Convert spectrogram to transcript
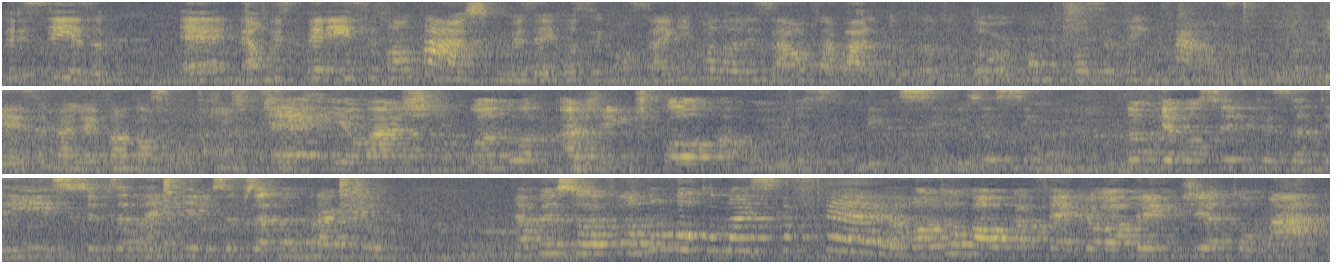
precisa, é, é uma experiência fantástica, mas aí você consegue valorizar o trabalho do produtor como você tem em casa. E aí você vai levando aos pouquinhos. É, e eu acho que quando a gente coloca muitos utensílios assim, então porque você precisa ter isso, você precisa ter aquilo, você precisa comprar aquilo, a pessoa falar, não vou tomar esse café, eu vou tomar o café que eu aprendi a tomar,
